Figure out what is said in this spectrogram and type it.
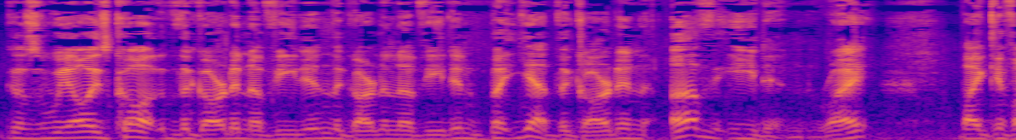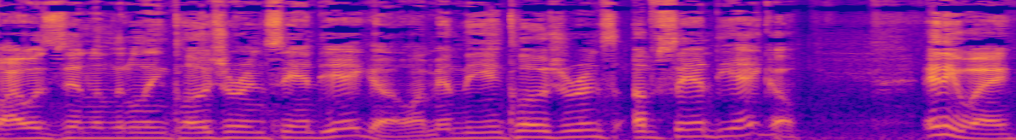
Because we always call it the Garden of Eden the Garden of Eden. But yeah the Garden of Eden right? Like if I was in a little enclosure in San Diego I'm in the enclosure of San Diego. Anyway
